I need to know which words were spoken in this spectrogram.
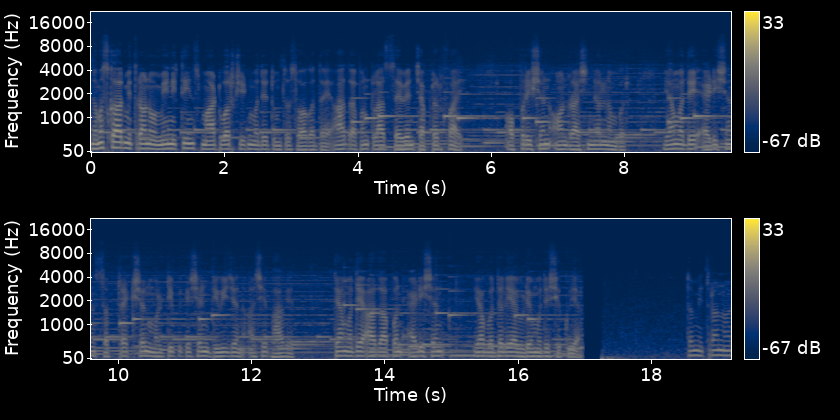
नमस्कार मित्रांनो मी नितीन स्मार्ट वर्कशीटमध्ये तुमचं स्वागत आहे. आज आपण class seven chapter five operation on rational number यामध्ये ॲडिशन सबट्रॅक्शन मल्टिप्लिकेशन डिव्हिजन असे भाग आहेत. त्यामध्ये आज आपण ॲडिशन याबद्दल या व्हिडिओमध्ये शिकूया. तर मित्रांनो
